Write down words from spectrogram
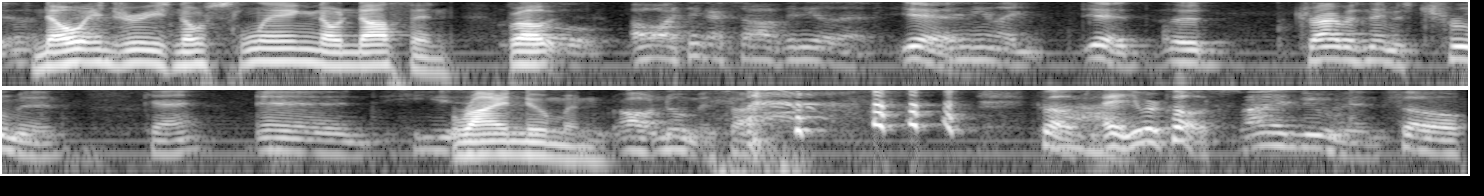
yeah. no injuries, no sling, no nothing, bro. So, Oh, I think I saw a video of that. yeah, Didn't he like? yeah. The driver's name is Truman, Okay. and he Ryan Newman. Oh, Newman. Sorry, Close. Hey, you were close. Ryan Newman. So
